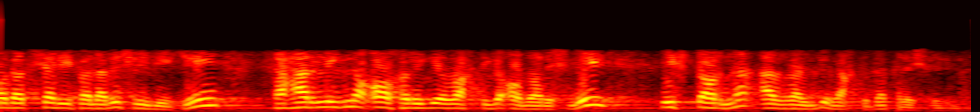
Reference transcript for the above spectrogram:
odati sharifalari shu ediki saharlikni oxirgi vaqtiga olib borishlik iftorni avvalgi vaqtida qilishlik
